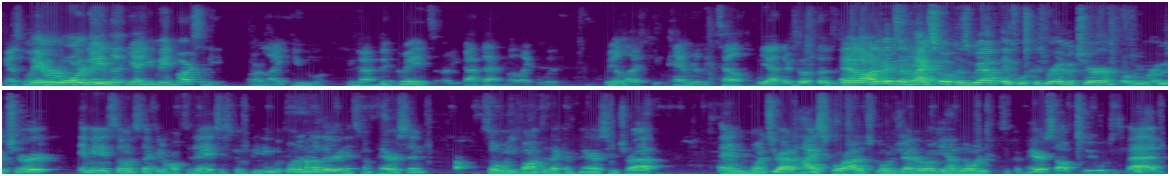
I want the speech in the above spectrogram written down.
Guess what? They You- reward you. Made you. the, yeah, you made varsity, or like you you got good grades, or you got that. But like with real life, you can't really tell. Yeah, there's those. And a lot of it's in high school because we have because we're immature or we were immature. I mean, it's still in the secular world today. It's just competing with one another and it's comparison. So when you fall into that comparison trap, and once you're out of high school or out of school in general, you have no one to compare yourself to, which is bad.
